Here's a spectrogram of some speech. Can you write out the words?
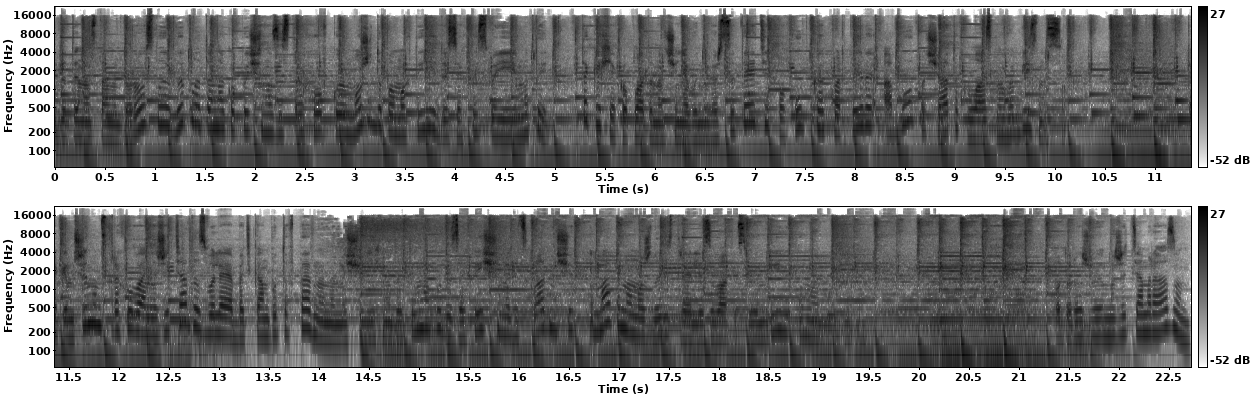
Коли дитина стане дорослою, виплата, накопичена за страховкою, може допомогти їй досягти своєї мети, таких як оплата навчання в університеті, покупка квартири або початок власного бізнесу. Таким чином, страхування життя дозволяє батькам бути впевненими, що їхня дитина буде захищена від складнощів і матиме можливість реалізувати свою мрію у майбутньому. Подорожуємо життям разом.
